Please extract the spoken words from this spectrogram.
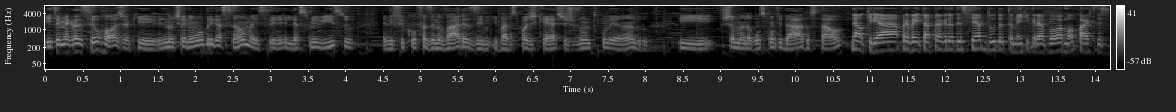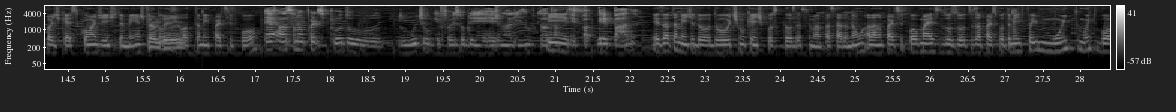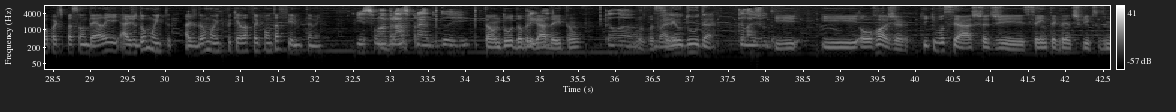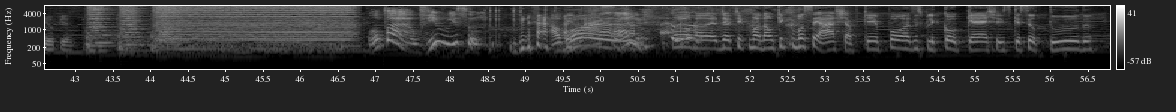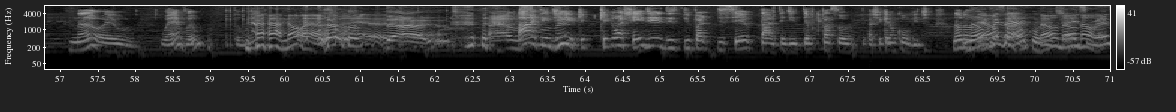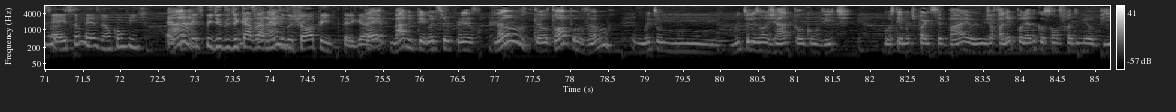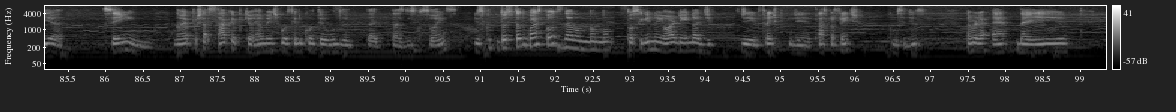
E também agradecer ao Roger, que ele não tinha nenhuma obrigação, mas ele, ele assumiu isso. Ele ficou fazendo várias e, e vários podcasts junto com o Leandro e chamando alguns convidados tal. Não, queria aproveitar pra agradecer a Duda também, que gravou a maior parte desse podcast com a gente também. Acho que Também. todos lá também participou. É, ela só não participou do, do último que foi sobre regionalismo, porque ela tava Isso. gripa- gripada. Exatamente, do, do último que a gente postou da semana passada. Não, ela não participou, mas dos outros ela participou também. Foi muito, muito boa a participação dela e ajudou muito. Ajudou muito porque ela foi ponta firme também. Isso, um abraço pra Duda aí Então, Duda, obrigado Obrigado. aí, então, pela. Valeu, Duda. Pela ajuda. E, e ô Roger, o que, que você acha de ser integrante fixo do Miopia? Opa, ao vivo isso? Ao vivo. Caralho! Porra, eu já tinha que mandar um o que, que você acha, porque, porra, não explicou o cache, esqueceu tudo. Não, eu. Ué, vamos? Não, é. Ah, entendi. O que, que eu achei de, de, de, de ser. Tá, entendi. Tempo que passou. Achei que era um convite. Não, não, Não, É, mas é. um convite. Não, não, É isso não. mesmo. É isso mesmo, é um convite. É tipo Ah, aqueles pedidos de casamento caralho. do shopping, tá ligado? É, ah, me pegou de surpresa. Não, eu topo, vamos. Muito, muito lisonjeado pelo convite. Gostei muito de participar. Eu já falei pro Leandro que eu sou um fã do Miopia sem. Não é puxar saco, é porque eu realmente gostei do conteúdo da- das discussões. Tô citando quase todos, né? Não, não, não tô seguindo em ordem ainda de, de frente, de trás pra frente, como se diz. Na verdade, é. Daí.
